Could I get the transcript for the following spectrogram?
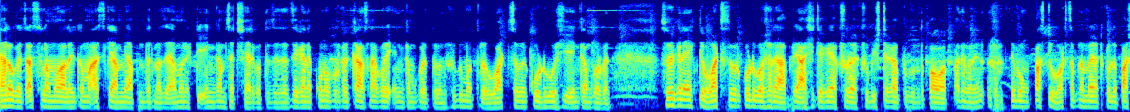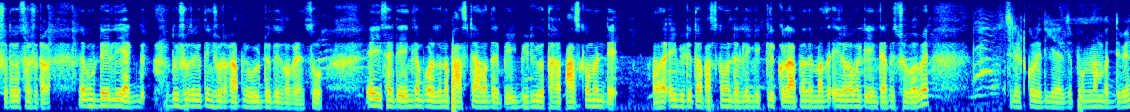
হ্যালো গাইজ আসসালামু আলাইকুম। আজকে আমি আপনাদের মাঝে এমন একটি ইনকাম সেট শেয়ার করতে চাই যেখানে কোনো প্রকার কাজ না করে ইনকাম করতে পারবেন শুধুমাত্র হোয়াটসঅ্যাপের কোড বসিয়ে ইনকাম করবেন। সো এখানে একটি হোয়াটসঅ্যাপের কোড বসালে আপনি আশি টাকা, একশো একশো বিশ টাকা পর্যন্ত পাওয়া পেতে পারেন এবং পাঁচটি হোয়াটসঅ্যাপ নাম্বার অ্যাড করলে পাঁচশো থেকে ছয়শো টাকা এবং ডেইলি এক দুশো থেকে তিনশো টাকা আপনি উইড্রো দিতে পারবেন। সো এই সাইটে ইনকাম করার জন্য ফার্স্টে আমাদের এই ভিডিও থাকা ফার্স্ট কমেন্টে আমার এই ভিডিওতে ফার্স্ট কমেন্টের লিঙ্কে ক্লিক করলে আপনাদের মাঝে এইরকম একটি ইন্টারফেস শো করবে। সিলেক্ট করে দিয়ে যে ফোন নাম্বার দিবেন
